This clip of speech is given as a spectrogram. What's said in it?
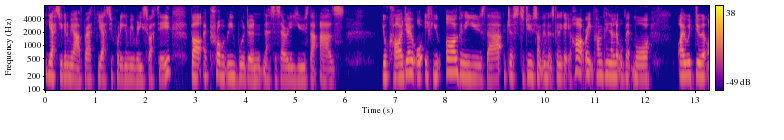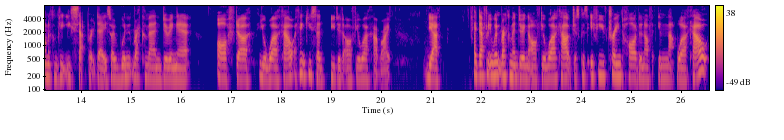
Yes, you're going to be out of breath. Yes, you're probably going to be really sweaty, but I probably wouldn't necessarily use that as your cardio. Or if you are going to use that just to do something that's going to get your heart rate pumping a little bit more, I would do it on a completely separate day. So I wouldn't recommend doing it after your workout. I think you said you did it after your workout, right? Yeah. I definitely wouldn't recommend doing it after your workout just because if you've trained hard enough in that workout,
